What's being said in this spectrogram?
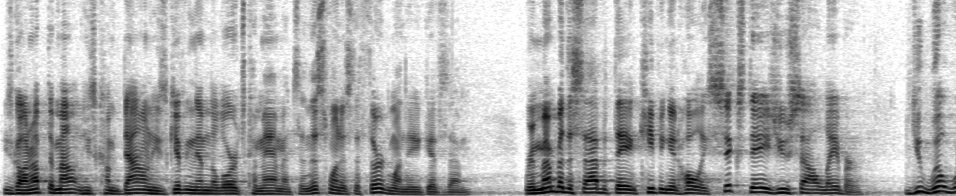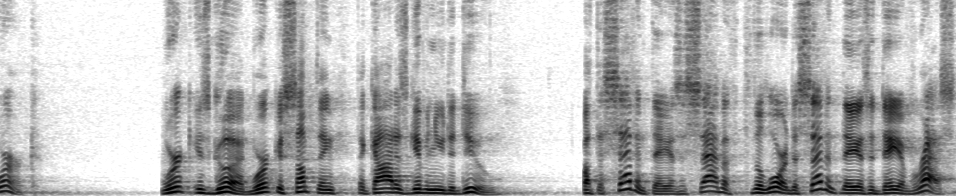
He's gone up the mountain, he's come down, he's giving them the Lord's commandments. And this one is the third one that he gives them. Remember the Sabbath day and keeping it holy. Six days you shall labor. You will work. Work is good. Work is something that God has given you to do. But the seventh day is a Sabbath to the Lord. The seventh day is a day of rest.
